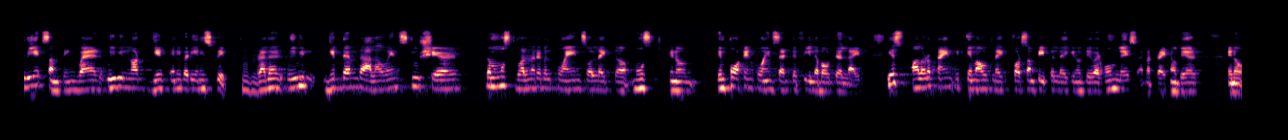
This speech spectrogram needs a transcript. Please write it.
create something where we will not give anybody any script mm-hmm. rather we will give them the allowance to share the most vulnerable points or like the most you know important points that they feel about their life yes a lot of time it came out like for some people like you know they were homeless but right now they're you know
